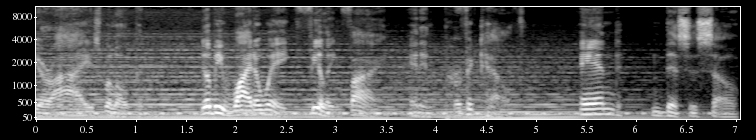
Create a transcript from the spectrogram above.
your eyes will open. You'll be wide awake, feeling fine, and in perfect health. And this is so.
